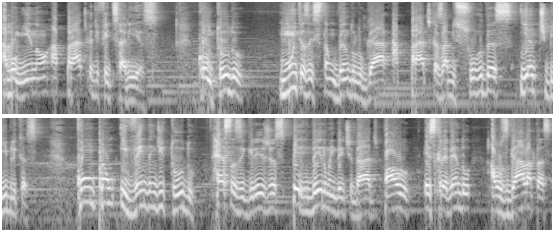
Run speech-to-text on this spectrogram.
abominam a prática de feitiçarias. Contudo, muitas estão dando lugar a práticas absurdas e antibíblicas. Compram e vendem de tudo. Essas igrejas perderam a identidade. Paulo, escrevendo aos Gálatas,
